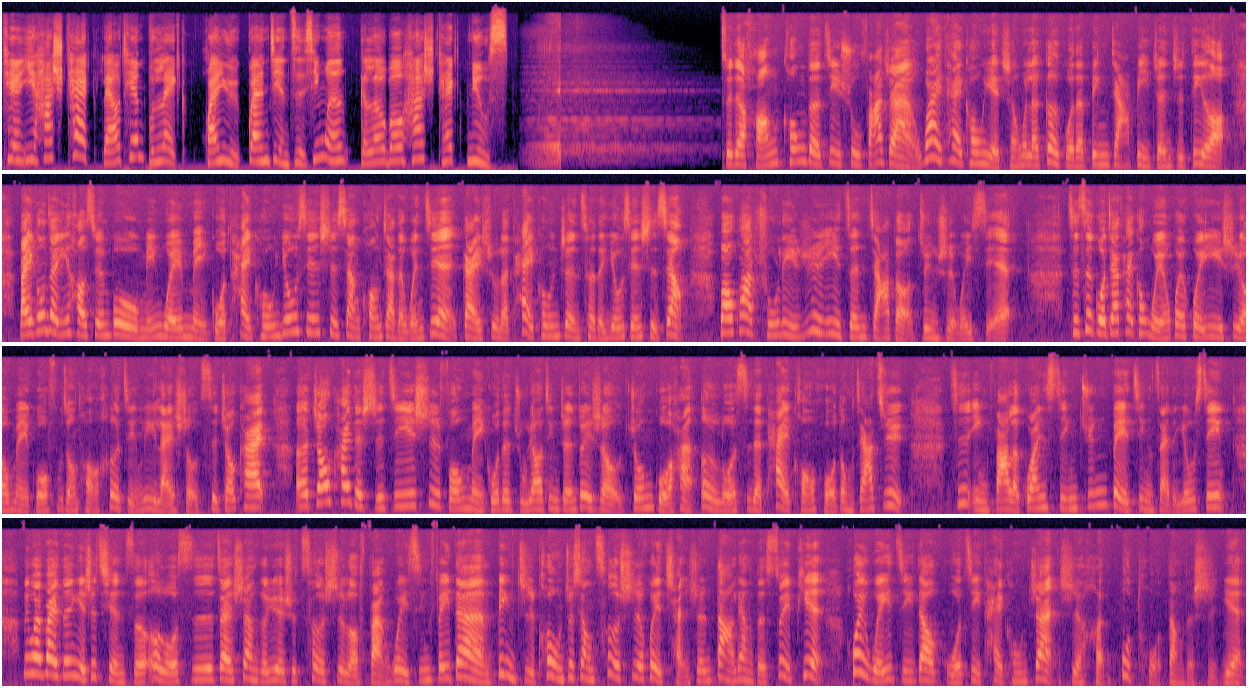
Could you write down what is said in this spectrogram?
天一 hashtag 聊天不累，寰宇关键字新闻 global hashtag news。随着航空的技术发展，外太空也成为了各国的兵家必争之地了。白宫在一号宣布，名为《美国太空优先事项框架》的文件，概述了太空政策的优先事项，包括处理日益增加的军事威胁。此次国家太空委员会会议是由美国副总统贺锦丽来首次召开，而召开的时机适逢美国的主要竞争对手中国和俄罗斯的太空活动加剧，此引发了关心军备竞赛的忧心。另外，拜登也是谴责俄罗斯在上个月是测试了反卫星飞弹，并指控这项测试会产生大量的碎片，会危及到国际太空站，是很不妥当的实验。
